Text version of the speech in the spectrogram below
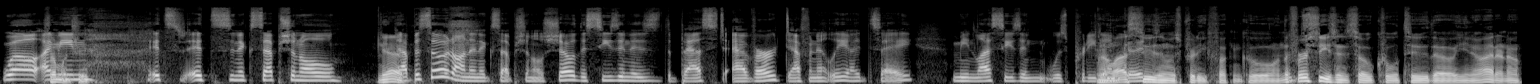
Well, I Someone mean, should. it's it's an exceptional Yeah. episode on an exceptional show. The season is the best ever, definitely, I'd say. I mean, last season was pretty No, damn last good. season was pretty fucking cool, and the first season's so cool too. Though you know, I don't know.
